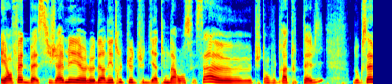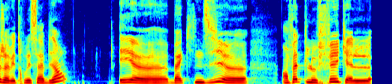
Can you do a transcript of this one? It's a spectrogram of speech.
et en fait bah, si jamais le dernier truc que tu dis à ton daron c'est ça euh, tu t'en voudras toute ta vie. Donc ça j'avais trouvé ça bien. Et euh, bah Kinsey euh, en fait le fait qu'elle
